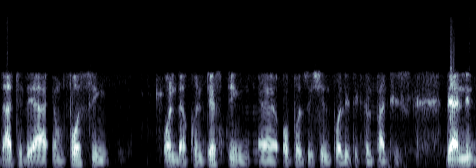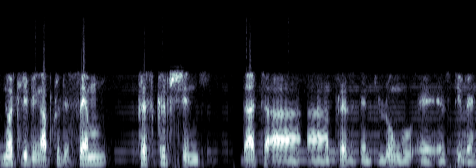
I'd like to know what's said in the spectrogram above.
that they are enforcing on the contesting uh, opposition political parties. They are not living up to the same prescriptions that uh, uh President Lungu uh, has given.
